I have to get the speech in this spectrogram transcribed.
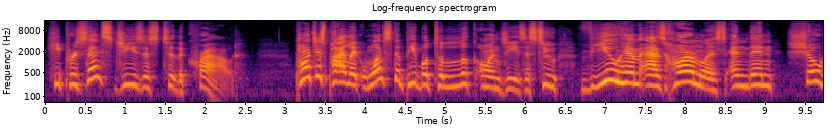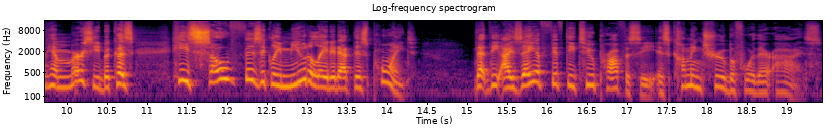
he presents Jesus to the crowd, Pontius Pilate wants the people to look on Jesus, to view him as harmless, and then show him mercy because he's so physically mutilated at this point that the Isaiah 52 prophecy is coming true before their eyes.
